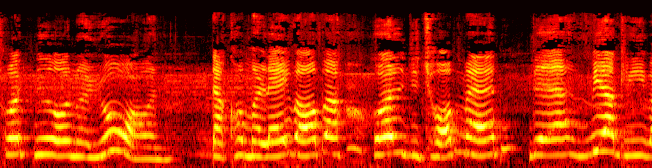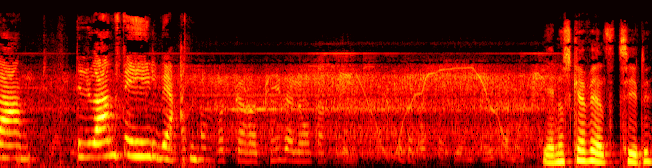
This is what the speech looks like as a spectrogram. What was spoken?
tryk ned under jorden. Der kommer lava op og hullet i toppen af den. Det er virkelig varmt. Det er det varmeste i hele verden. Ja, nu skal vi altså til det.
